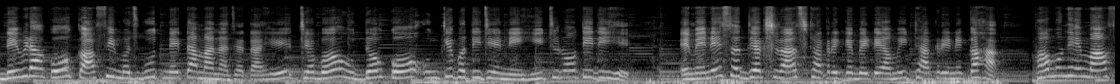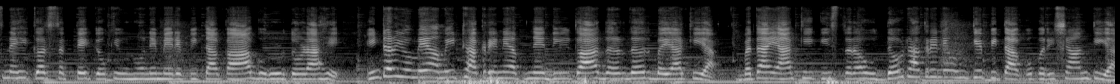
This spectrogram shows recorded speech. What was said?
देवड़ा को काफ़ी मज़बूत नेता माना जाता है, जब उद्धव को उनके भतीजे ने ही चुनौती दी है। एमएनएस अध्यक्ष राज ठाकरे के बेटे अमित ठाकरे ने कहा, हम उन्हें माफ़ नहीं कर सकते क्योंकि उन्होंने मेरे पिता का गुरूर तोड़ा है। इंटरव्यू में अमित ठाकरे ने अपने दिल का दर्द बया किया। बताया कि किस तरह उद्धव ठाकरे ने उनके पिता को परेशान किया।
